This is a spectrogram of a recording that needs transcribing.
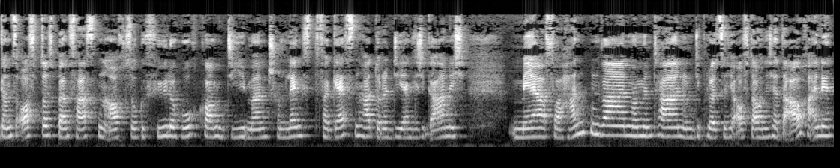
ganz oft, dass beim Fasten auch so Gefühle hochkommen, die man schon längst vergessen hat oder die eigentlich gar nicht mehr vorhanden waren momentan und die plötzlich auftauchen. Ich hatte auch eine,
